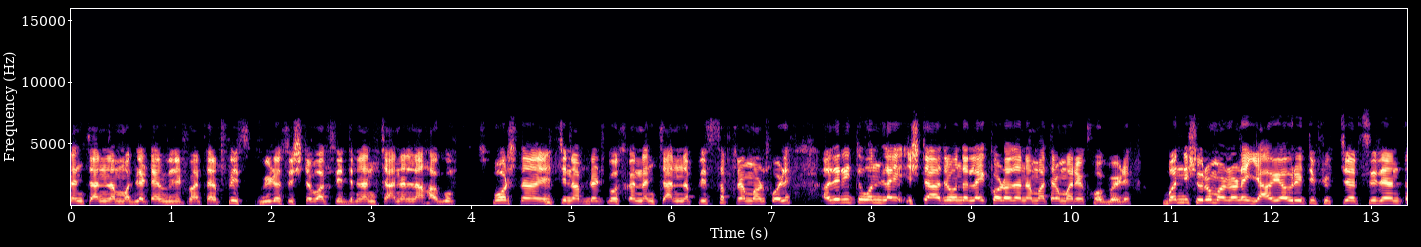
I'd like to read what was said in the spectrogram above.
ನನ್ನ ಚಾನಲ್ನ ಮೊದಲ ಟೈಮ್ ವಿಸಿಟ್ ಮಾಡ್ತಾರೆ ಪ್ಲೀಸ್ ವಿಡಿಯೋಸ್ ಇಷ್ಟವಾಗ್ತಿದ್ರೆ ನನ್ನ ಚಾನಲ್ನ ಹಾಗೂ ಸ್ಪೋರ್ಟ್ಸ್ನ ಹೆಚ್ಚಿನ ಅಪ್ಡೇಟ್ಗೋಸ್ಕರ ನನ್ನ ಚಾನಲ್ನ ಪ್ಲೀಸ್ ಸಬ್ಸ್ಕ್ರೈಬ್ ಮಾಡ್ಕೊಳ್ಳಿ. ಅದೇ ರೀತಿ ಒಂದು ಲೈ ಇಷ್ಟ ಆದ್ರೆ ಒಂದು ಲೈಕ್ ಕೊಡೋದನ್ನ ಮಾತ್ರ ಮರೆಯೋಕೆ ಹೋಗಬೇಡಿ. ಬನ್ನಿ ಶುರು ಮಾಡೋಣ ಯಾವ ಯಾವ ರೀತಿ ಫಿಕ್ಚರ್ಸ್ ಇದೆ ಅಂತ.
